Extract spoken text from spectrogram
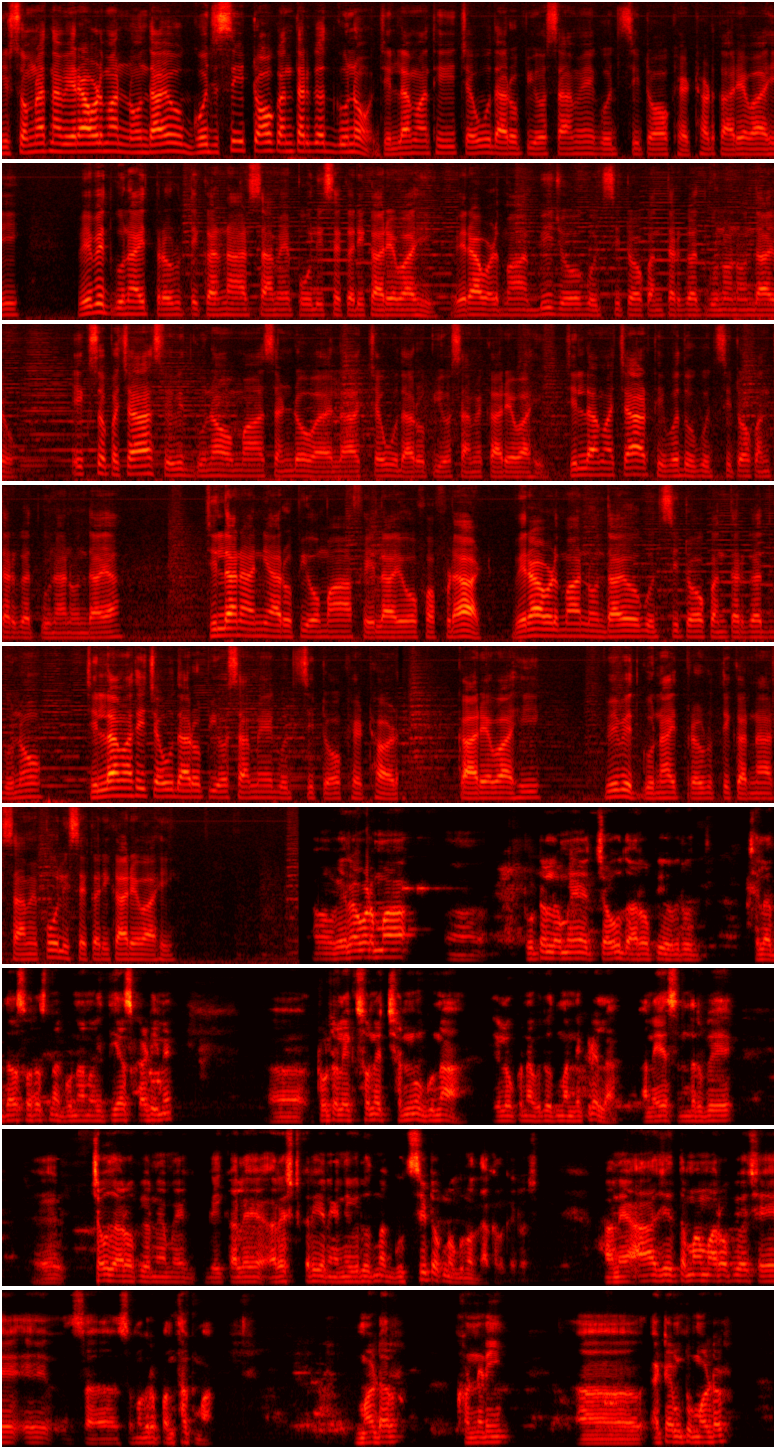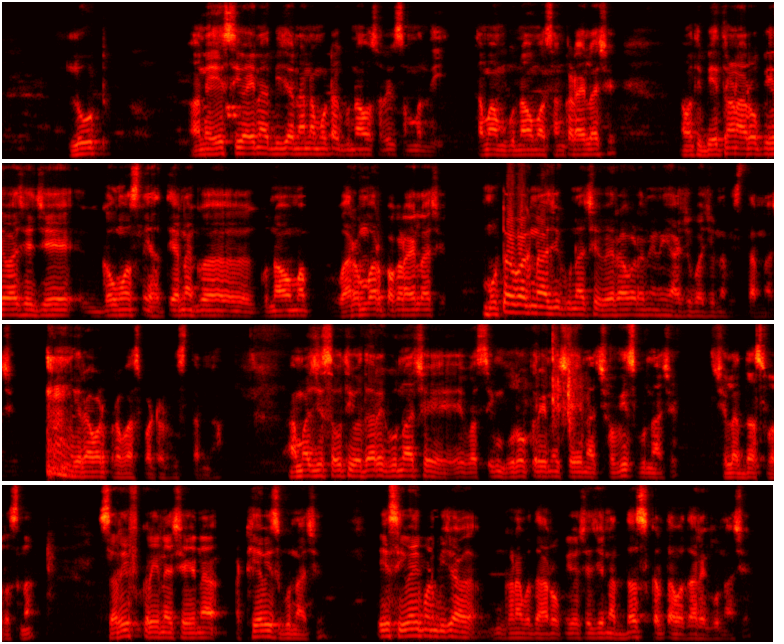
ગીર સોમનાથના વેરાવળમાં નોંધાયો ગુજસી ટોક અંતર્ગત ગુનો. જિલ્લામાંથી ચૌદ આરોપીઓ સામે ગુજસી ટોક હેઠળ કાર્યવાહી. વિવિધ ગુનાહિત પ્રવૃત્તિ કરનાર સામે પોલીસે કરી કાર્યવાહી. વેરાવળમાં બીજો ગુજસી ટોક અંતર્ગત ગુનો નોંધાયો. એકસો પચાસ વિવિધ ગુનાઓમાં સંડોવાયેલા ચૌદ આરોપીઓ સામે કાર્યવાહી. જિલ્લામાં ચારથી વધુ ગુજસી ટોક અંતર્ગત ગુના નોંધાયા. જિલ્લાના અન્ય આરોપીઓમાં ફેલાયો ફફડાટ. વેરાવળમાં નોંધાયો ગુજસી ટોક અંતર્ગત ગુનો. જિલ્લામાંથી ચૌદ આરોપીઓ સામે ગુજસી ટોક હેઠળ કાર્યવાહી. વિવિધ ગુનાહિત પ્રવૃત્તિ કરનાર સામે પોલીસે કરી કાર્યવાહી. વેરાવળમાં ટોટલ અમે ચૌદ આરોપીઓ વિરુદ્ધ છેલ્લા દસ વર્ષના ગુનાનો ઇતિહાસ કાઢીને ટોટલ એકસો ને છન્નું ગુના એ લોકોના વિરુદ્ધમાં નીકળેલા અને એ સંદર્ભે ચૌદ આરોપીઓને અમે ગઈકાલે અરેસ્ટ કરી અને એની વિરુદ્ધમાં ગુજસીટોકનો ગુનો દાખલ કર્યો છે. અને આ જે તમામ આરોપીઓ છે એ સમગ્ર પંથકમાં મર્ડર, ખંડણી એટેમ્પ ટુ મર્ડર લૂંટ અને એ સિવાયના બીજા નાના મોટા ગુનાઓ શરીર સંબંધી તમામ ગુનાઓમાં સંકળાયેલા છે. આમાંથી બે ત્રણ આરોપી એવા છે જે ગૌવંશની હત્યાના ગુનાઓમાં વારંવાર પકડાયેલા છે. મોટાભાગના જે ગુના છે, વેરાવળ અને એની આજુબાજુના વિસ્તારના છે. વેરાવળ પ્રવાસ પાટણ વિસ્તારના. આમાં જે સૌથી વધારે ગુના છે, એ વસીમ બુરો કરીને છે, એના છવ્વીસ ગુના છે, છેલ્લા દસ વર્ષના. શરીફ કરીને છે, એના અઠ્યાવીસ ગુના છે. એ સિવાય પણ બીજા ઘણા બધા આરોપીઓ છે, જેના દસ કરતાં વધારે ગુના છે.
